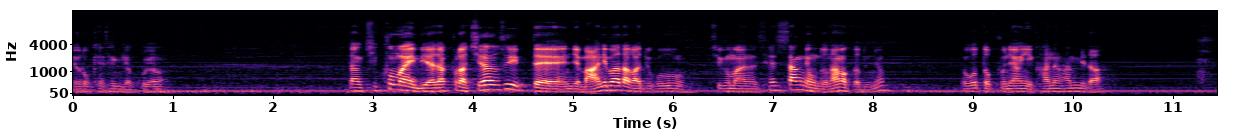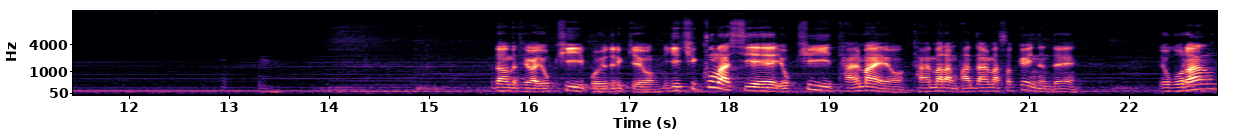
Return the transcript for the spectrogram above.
이렇게 생겼고요. 일단 키쿠마의 미야자쿠라 지난 수입 때 이제 많이 받아가지고 지금 한세쌍 정도 남았거든요. 이것도 분양이 가능합니다. 그 다음에 제가 요키 보여드릴게요. 이게 키쿠마 씨의 요키 달마예요. 달마랑 반달마 섞여 있는데 요거랑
